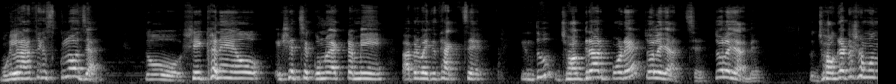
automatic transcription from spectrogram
মহিলা নাচের স্কুলেও যায়। তো সেখানেও এসেছে কোনো একটা মেয়ে, বাপের বাড়িতে থাকছে। কিন্তু ঝগড়ার পরে চলে যাচ্ছে, চলে যাবে। তো ঝগড়াটা সমান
